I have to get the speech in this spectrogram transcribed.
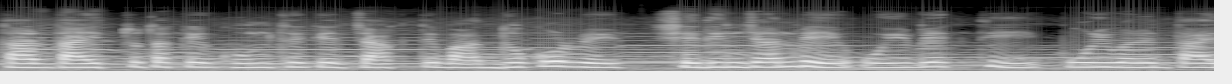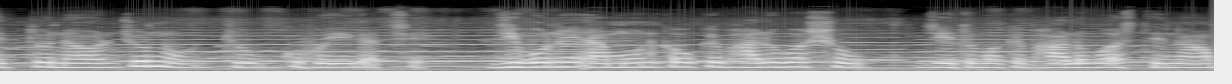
তার দায়িত্ব তাকে ঘুম থেকে জাগতে বাধ্য করবে, সেদিন জানবে ওই ব্যক্তি পরিবারের দায়িত্ব নেওয়ার জন্য যোগ্য হয়ে গেছে। জীবনে এমন কাউকে ভালোবাসো যে তোমাকে ভালোবাসতে না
